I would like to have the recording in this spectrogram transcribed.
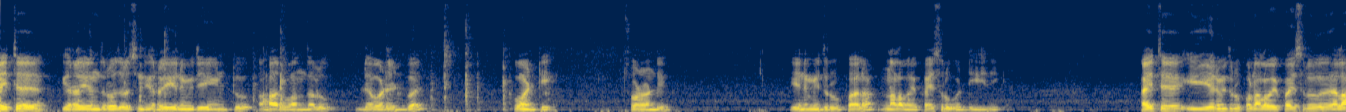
అయితే ఇరవై ఎనిమిది రోజులు వచ్చింది. ఇరవై ఎనిమిది ఇంటూ ఆరు వందలు డివైడెడ్ బై ట్వంటీ. చూడండి. ఎనిమిది రూపాయల నలభై పైసలు వడ్డీ ఇది. అయితే ఈ ఎనిమిది రూపాయలు నలభై పైసలు ఎలా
